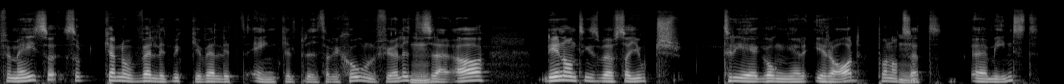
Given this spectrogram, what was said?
för mig så, så kan nog väldigt mycket väldigt enkelt bli tradition, för jag är lite Mm. sådär, ja, det är någonting som behövs ha gjorts tre gånger i rad på något Mm. sätt, eh, minst.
